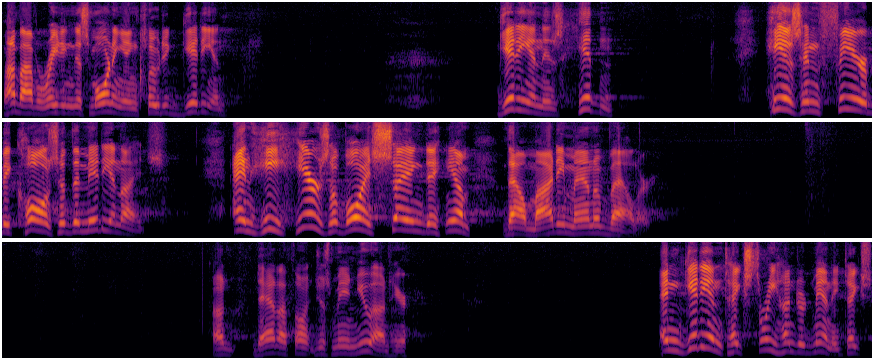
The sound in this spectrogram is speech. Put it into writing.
My Bible reading this morning included Gideon. Gideon is hidden. He is in fear because of the Midianites and he hears a voice saying to him, Thou mighty man of valor. Uh, Dad, I thought just me and you out here. And Gideon takes 300 men. He takes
